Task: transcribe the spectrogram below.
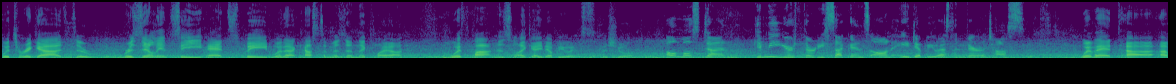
with regards to resiliency at speed with our customers in the cloud, with partners like AWS, for sure. Almost done. Give me your 30 seconds on AWS and Veritas. We've had uh, a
